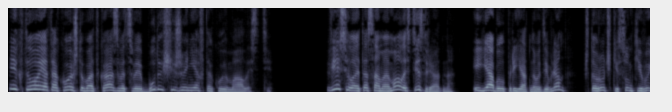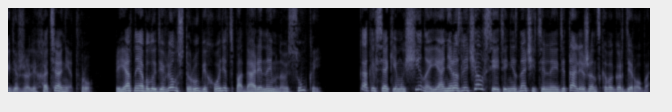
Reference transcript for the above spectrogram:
И кто я такой, чтобы отказывать своей будущей жене в такой малости? Весело эта самая малость изрядно. И я был приятно удивлен, что ручки сумки выдержали, хотя нет, вру. Приятно я был удивлен, что Руби ходит с подаренной мной сумкой. Как и всякий мужчина, я не различал все эти незначительные детали женского гардероба.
